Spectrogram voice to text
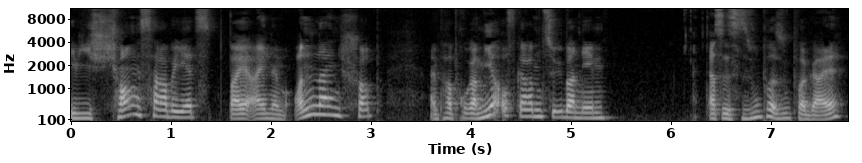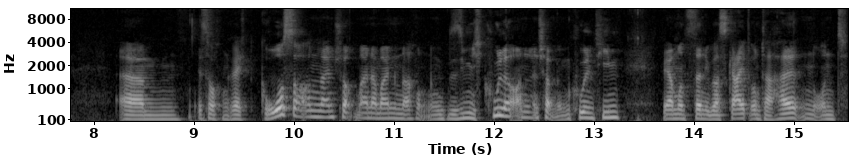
die Chance habe, jetzt bei einem Online-Shop ein paar Programmieraufgaben zu übernehmen. Das ist super, super geil. Ähm, ist auch ein recht großer Online-Shop meiner Meinung nach und ein ziemlich cooler Online-Shop mit einem coolen Team. Wir haben uns dann über Skype unterhalten und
